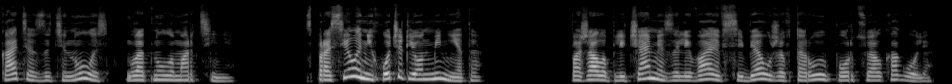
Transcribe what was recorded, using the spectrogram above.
Катя затянулась, глотнула мартини. Спросила, не хочет ли он минета. Пожала плечами, заливая в себя уже вторую порцию алкоголя.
